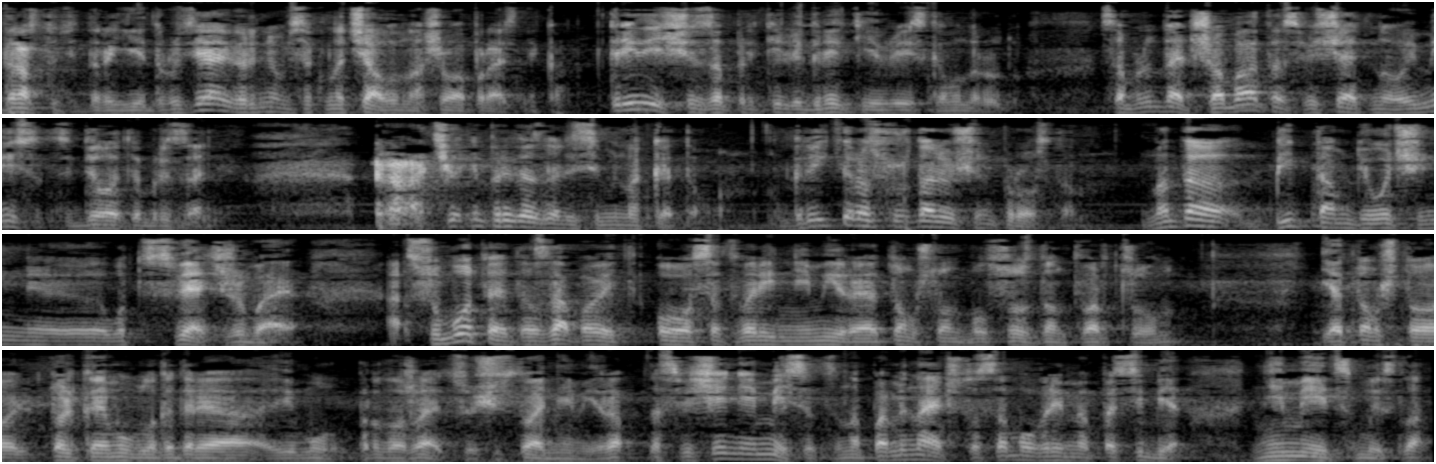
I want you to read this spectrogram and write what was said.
Здравствуйте, дорогие друзья. Вернемся к началу нашего праздника. Три вещи запретили греки еврейскому народу. Соблюдать шаббат, освещать новый месяц и делать обрезание. А чего они привязались именно к этому? Греки рассуждали очень просто. Надо бить там, где очень э, вот связь живая. А суббота это заповедь о сотворении мира и о том, что он был создан Творцом и о том, что только ему, благодаря ему, продолжает существование мира. Освящение месяца напоминает, что само время по себе не имеет смысла.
